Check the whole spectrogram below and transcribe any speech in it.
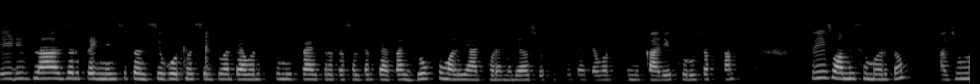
लेडीजला जर प्रेग्नन्सी कन्सिव्ह होत नसेल किंवा त्यावर तुम्ही ट्राय करत असाल तर त्याचा योग तुम्हाला या आठवड्यामध्ये असू शकतो. त्याच्यावर तुम्ही कार्य करू शकता. श्री स्वामी समर्थ. अजून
